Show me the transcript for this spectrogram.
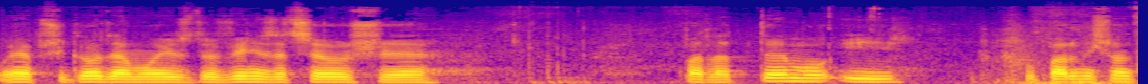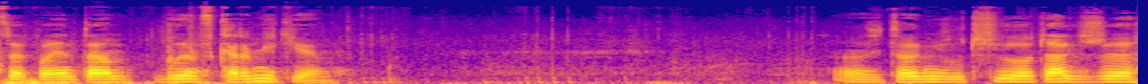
Moja przygoda, moje zdrowienie zaczęło się parę lat temu i po paru miesiącach, pamiętam, byłem skarbnikiem. I to mi utkwiło tak, że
